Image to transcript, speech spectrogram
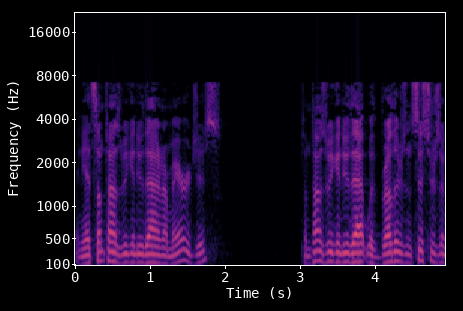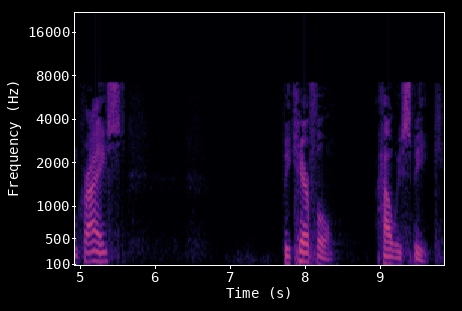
And yet sometimes we can do that in our marriages. Sometimes we can do that with brothers and sisters in Christ. Be careful how we speak.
